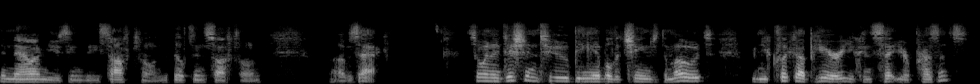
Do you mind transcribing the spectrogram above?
And now I'm using the soft phone, the built-in soft phone of ZAC. So in addition to being able to change the modes, when you click up here, you can set your presence.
